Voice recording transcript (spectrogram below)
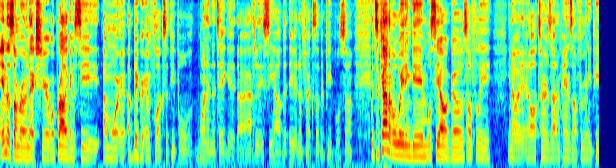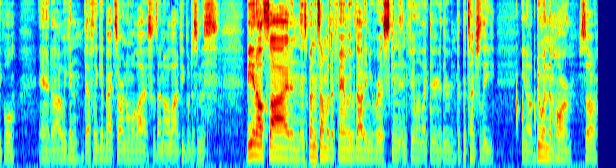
in the summer of next year we're probably going to see a more a bigger influx of people wanting to take it uh, after they see how the, it affects other people. So it's a kind of a waiting game. We'll see how it goes. Hopefully, you know, it, it all turns out and pans out for many people and uh, we can definitely get back to our normal lives because I know a lot of people just miss being outside and, and spending time with their family without any risk and, and feeling like they're they're they're potentially you know doing them harm. So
